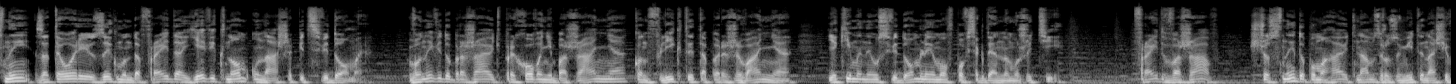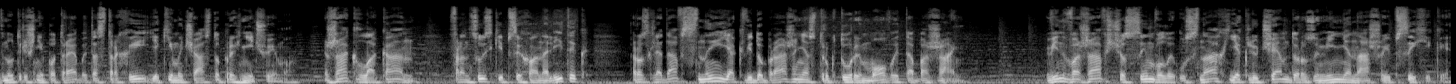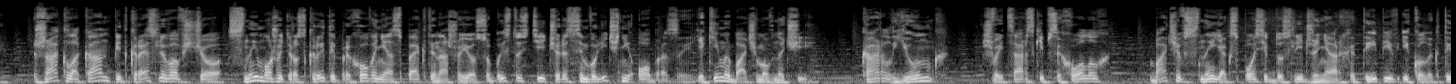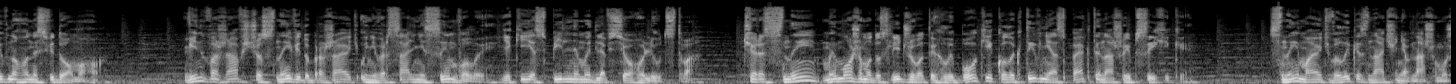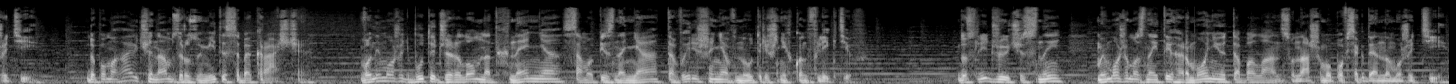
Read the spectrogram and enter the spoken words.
Сни, за теорією Зигмунда Фрейда, є вікном у наше підсвідоме. Вони відображають приховані бажання, конфлікти та переживання, які ми не усвідомлюємо в повсякденному житті. Фрейд вважав, що сни допомагають нам зрозуміти наші внутрішні потреби та страхи, які ми часто пригнічуємо. Жак Лакан, французький психоаналітик, розглядав сни як відображення структури мови та бажань. Він вважав, що символи у снах є ключем до розуміння нашої психіки. Жак Лакан підкреслював, що сни можуть розкрити приховані аспекти нашої особистості через символічні образи, які ми бачимо вночі. Карл Юнг, швейцарський психолог, бачив сни як спосіб дослідження архетипів і колективного несвідомого. Він вважав, що сни відображають універсальні символи, які є спільними для всього людства. Через сни ми можемо досліджувати глибокі колективні аспекти нашої психіки. Сни мають велике значення в нашому житті, допомагаючи нам зрозуміти себе краще. Вони можуть бути джерелом натхнення, самопізнання та вирішення внутрішніх конфліктів. Досліджуючи сни, ми можемо знайти гармонію та баланс у нашому повсякденному житті.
